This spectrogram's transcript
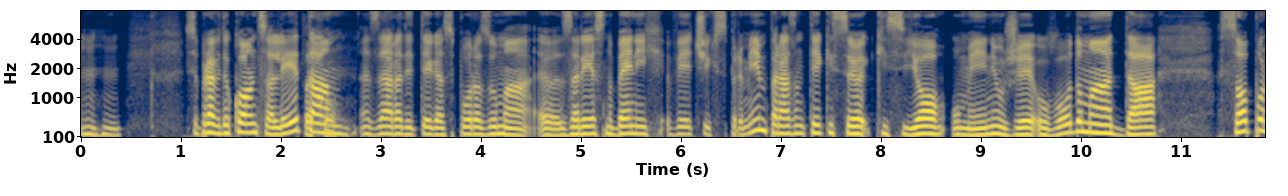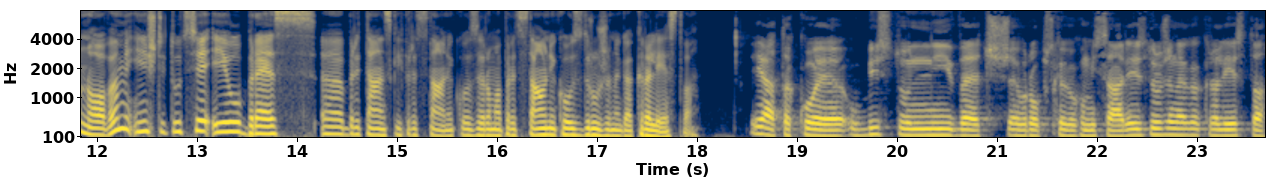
Mm -hmm. Se pravi, do konca leta, Tako. zaradi tega sporazuma, eh, za res nobenih večjih sprememb, razen te, ki, se, ki si jo omenil že uvodoma, da so po novem inštitucije EU brez uh, britanskih predstavnikov oziroma predstavnikov Združenega kraljestva. Ja, tako je. V bistvu ni več Evropskega komisarja iz Združenega kraljestva,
